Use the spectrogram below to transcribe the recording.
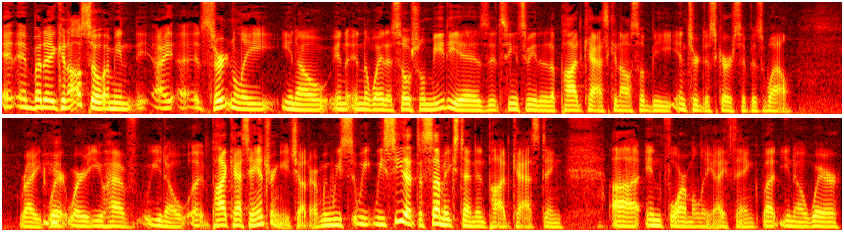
And, and, but it can also, I mean, I, I, certainly, you know, in in the way that social media is, it seems to me that a podcast can also be interdiscursive as well right? Mm-hmm. Where where you have you know uh, podcasts answering each other. I mean, we we we see that to some extent in podcasting, uh, informally, I think, but you know where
